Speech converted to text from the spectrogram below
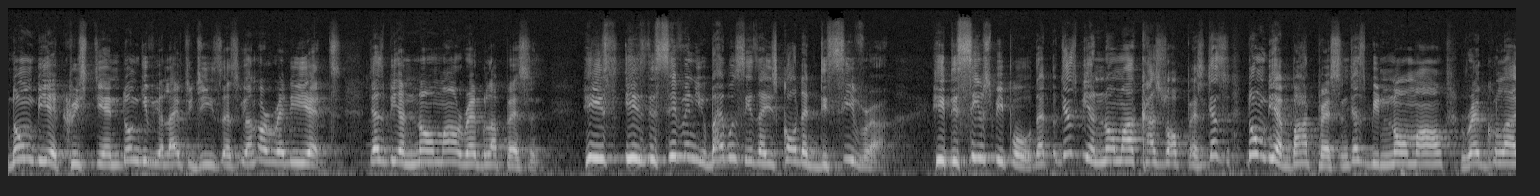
Don't be a Christian. Don't give your life to Jesus. You are not ready yet. Just be a normal, regular person. He's, he's deceiving you. Bible says that he's called a deceiver. He deceives people that just be a normal, casual person. Just don't be a bad person. Just be normal, regular.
